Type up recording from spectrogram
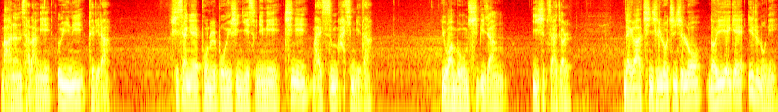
많은 사람이 의인이 되리라. 희생의 본을 보이신 예수님이 친히 말씀하십니다. 요한복음 12장 24절 내가 진실로 진실로 너희에게 이르노니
